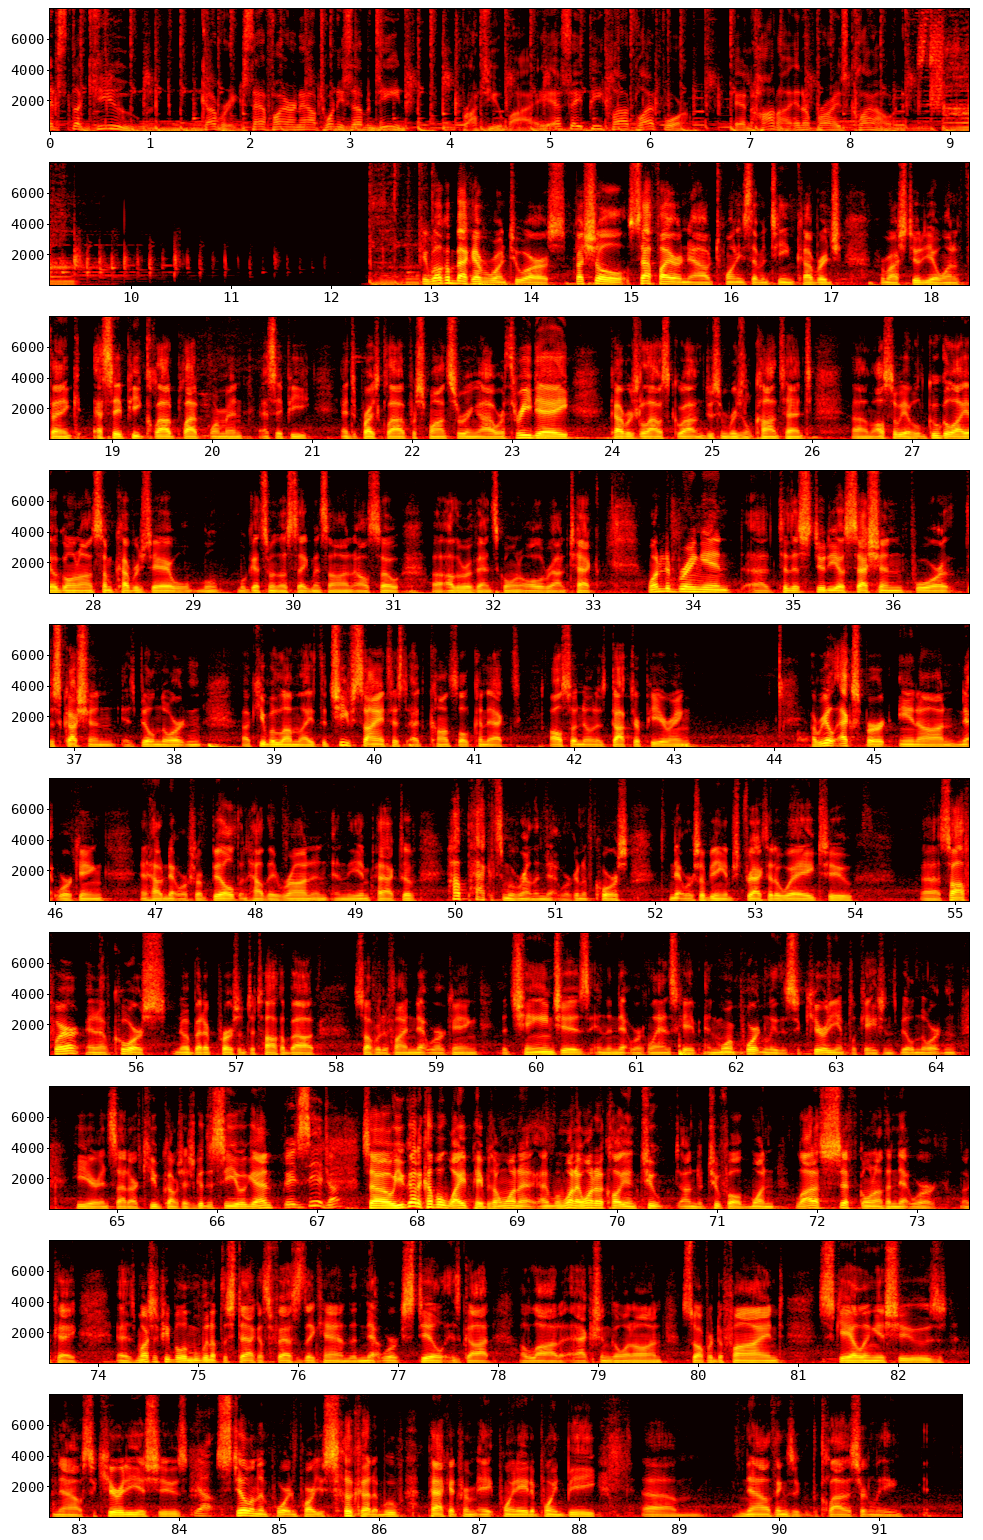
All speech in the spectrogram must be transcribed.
It's theCUBE, covering Sapphire Now 2017. Brought to you by SAP Cloud Platform and HANA Enterprise Cloud. Okay, welcome back everyone to our special Sapphire Now 2017 coverage from our studio. I want to thank SAP Cloud Platform and SAP Enterprise Cloud for sponsoring our three-day coverage, allow us to go out and do some original content. Um, also, we have Google I.O. going on, some coverage there. We'll, we'll, we'll, get some of those segments on. Also, uh, other events going all around tech. Wanted to bring in uh, to this studio session for discussion is Bill Norton, uh, CUBE alumni, the chief scientist at Console Connect, also known as Dr. Peering, a real expert in on networking and how networks are built and how they run and, and, the impact of how packets move around the network. And of course, networks are being abstracted away to uh, software. And of course, no better person to talk about software-defined networking, the changes in the network landscape, and more importantly, the security implications. Bill Norton here inside our CUBE conversation. Good to see you again. Great to see you, John. So you've got a couple white papers. I want to, one, I wanted to call you in two, under twofold. One, a lot of SIF going on the network, okay? As much as people are moving up the stack as fast as they can, the network still has got a lot of action going on. Software defined, scaling issues, now security issues, yeah. still an important part. You still got to move packet from a, point A to point B. Um, now things, the cloud has certainly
